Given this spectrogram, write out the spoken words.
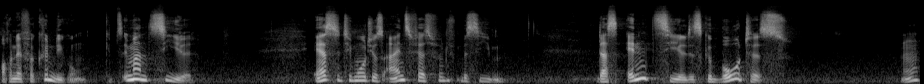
Auch in der Verkündigung gibt es immer ein Ziel. 1 Timotheus 1, Vers 5 bis 7. Das Endziel des Gebotes, ne,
